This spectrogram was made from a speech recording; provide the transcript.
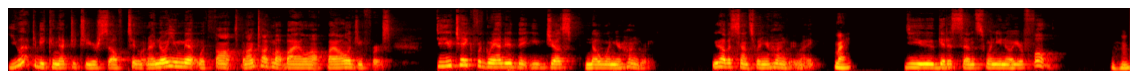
you have to be connected to yourself too. And I know you meant with thoughts, but I'm talking about bio- biology first. Do you take for granted that you just know when you're hungry? You have a sense when you're hungry, right? Right. Do you get a sense when you know you're full? hmm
